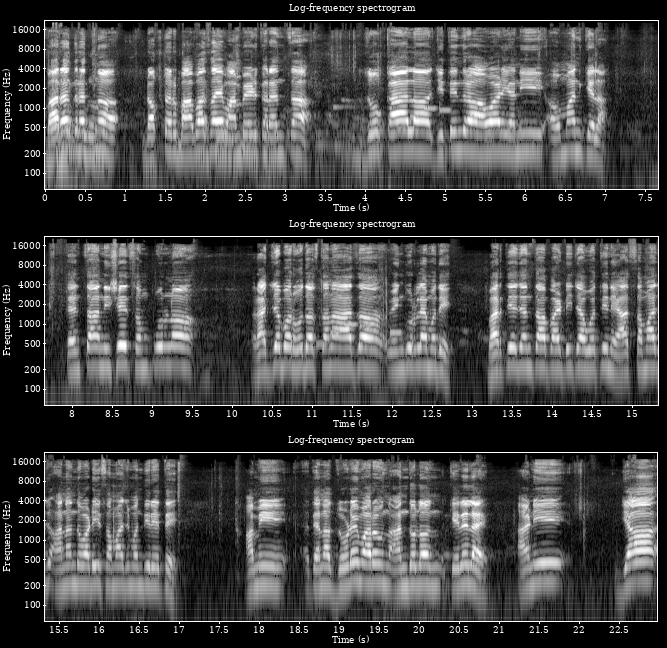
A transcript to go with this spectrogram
भारतरत्न डॉक्टर बाबासाहेब आंबेडकरांचा जो काल जितेंद्र आव्हाड यांनी अवमान केला त्यांचा निषेध संपूर्ण राज्यभर होत असताना आज वेंगुर्ल्यामध्ये भारतीय जनता पार्टीच्या वतीने आज समाज आनंदवाडी समाज मंदिर येथे आम्ही त्यांना जोडे मारून आंदोलन केलेलं आहे. आणि ज्या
